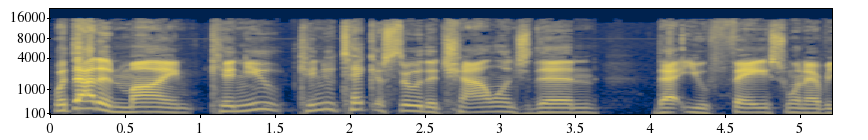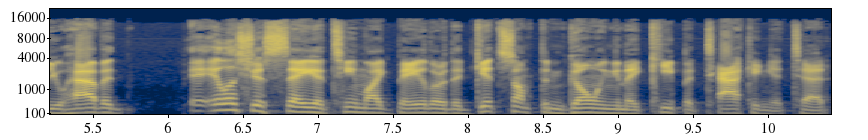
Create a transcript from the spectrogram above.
With that in mind, can you can you take us through the challenge then that you face whenever you have it? Let's just say a team like Baylor that gets something going and they keep attacking it, Ted.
